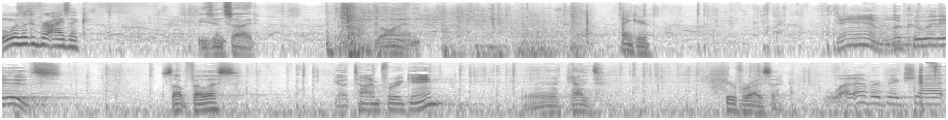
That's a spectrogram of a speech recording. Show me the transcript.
We're looking for Isaac. He's inside. Going in. Thank you. Damn, look who it is. Sup, fellas? Got time for a game? Uh, can't. Here for Isaac. Whatever, big shot.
